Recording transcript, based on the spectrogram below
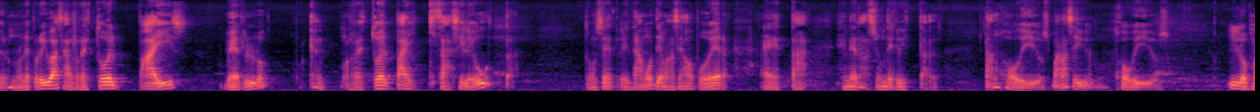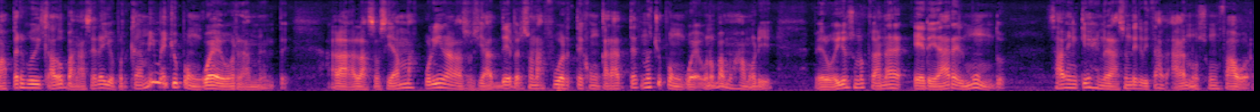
pero no le prohíbas al resto del país verlo, porque al resto del país quizás sí le gusta. Entonces le damos demasiado poder a esta generación de cristal. Están jodidos, van a seguir jodidos. Y los más perjudicados van a ser ellos, porque a mí me chupa un huevo realmente. A la, sociedad masculina, a la sociedad de personas fuertes con carácter, no chupa un huevo, no vamos a morir. Pero ellos son los que van a heredar el mundo. ¿Saben qué? Generación de cristal, háganos un favor.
